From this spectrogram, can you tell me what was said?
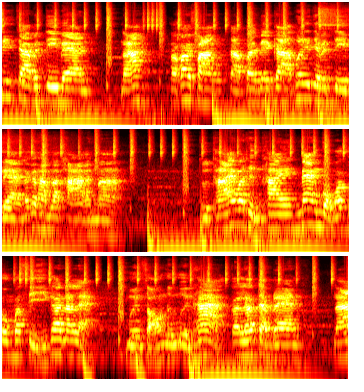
ที่จะไปตีแบรนด์นะค่อยๆฟังกลับไปอเมริกาเพื่อที่จะไปตีแบรนด์แล้วก็ทำราคากันมา สุดท้ายมาถึงไทยแม่งบอกว่าทรงภาษีก็นั่นแหละหมื่นสองถึงหมื่นห้าก็แล้วแต่แบรนด์นะ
